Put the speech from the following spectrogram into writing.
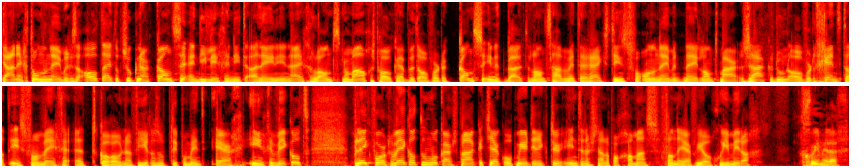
Ja, een echte ondernemer is altijd op zoek naar kansen en die liggen niet alleen in eigen land. Normaal gesproken hebben we het over de kansen in het buitenland samen met de Rijksdienst voor Ondernemend Nederland. Maar zaken doen over de grens, dat is vanwege het coronavirus op dit moment erg ingewikkeld. Bleek vorige week al toen we elkaar spraken. Tjerk Opmeer, directeur internationale programma's van de RVO. Goedemiddag. Goedemiddag.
